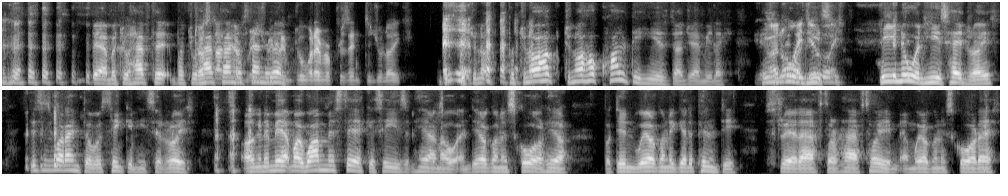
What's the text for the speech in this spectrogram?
Yeah, but you have to, but you Just have to understand can do whatever percentage you like. But you know, but you know how, do you know how quality he is, though, Jamie. Like he I know I do. he knew in his head, right? This is what Anto was thinking. He said, right, I'm going to make my one mistake a season here now, and they're going to score here, but then we're going to get a penalty straight after half time, and we're going to score that.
